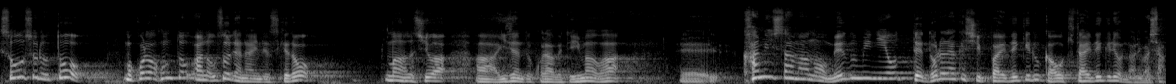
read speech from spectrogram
そうするともうこれは本当あの嘘じゃないんですけどまあ私はあ以前と比べて今は、神様の恵みによってどれだけ失敗できるかを期待できるようになりました、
